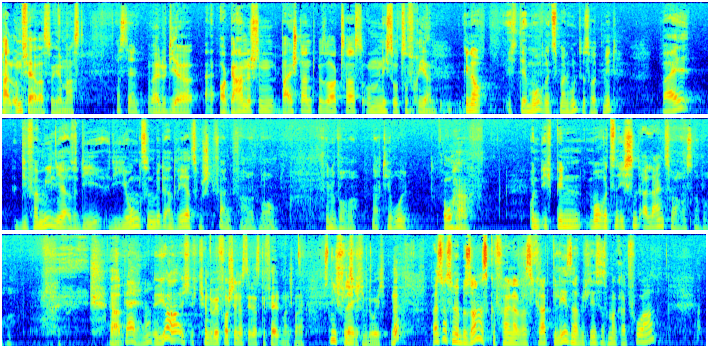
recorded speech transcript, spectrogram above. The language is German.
Total unfair, was du hier machst. Was denn? Weil du dir äh, organischen Beistand besorgt hast, um nicht so zu frieren. Genau, ich, der Moritz, mein Hund, ist heute mit, weil die Familie, also die, die Jungs sind mit Andrea zum Skifahren gefahren heute Morgen. Für eine Woche nach Tirol. Oha. Und ich bin, Moritz und ich sind allein zu Hause eine Woche. Ja, Geil, ne? Ja, ich, ich könnte mir vorstellen, dass dir das gefällt manchmal. Ist nicht schlecht. Zwischendurch. Ne? Weißt du, was mir besonders gefallen hat, was ich gerade gelesen habe? Ich lese das mal gerade vor.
